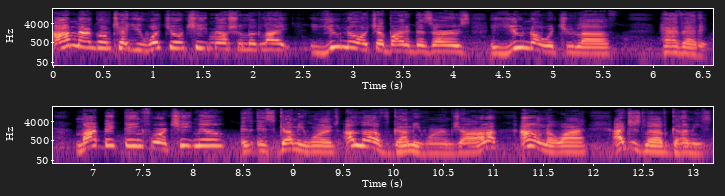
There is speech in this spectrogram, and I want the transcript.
I'm not going to tell you what your cheat meal should look like. You know what your body deserves. You know what you love. Have at it. My big thing for a cheat meal is, is gummy worms. I love gummy worms, y'all. I, I don't know why. I just love gummies.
